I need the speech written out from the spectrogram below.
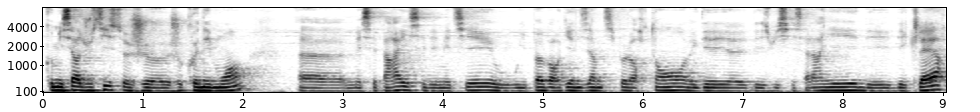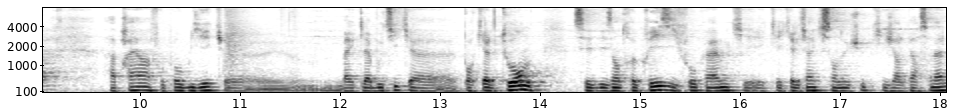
Commissaire de justice, je, connais moins. mais c'est pareil, c'est des métiers où ils peuvent organiser un petit peu leur temps avec des, huissiers salariés, des, clercs. Après, il hein, ne faut pas oublier que, bah, la boutique, pour qu'elle tourne, c'est des entreprises. Il faut quand même qu'il y ait quelqu'un qui s'en occupe, qui gère le personnel.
